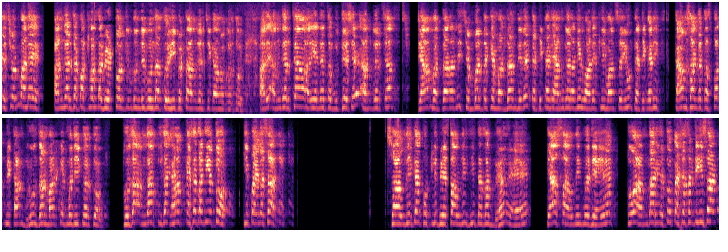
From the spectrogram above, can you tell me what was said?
यशवंत माने अनगरच्या पाटलांना भेटतो तिकडून निघून जातो. ही फक्त अनगरची कामं करतो. आणि अनगरच्या येण्याचा उद्देश आहे अनगरच्या ज्या मतदारांनी शंभर टक्के मतदान दिले त्या ठिकाणी अनगर आणि वाड्यातली माणसं येऊन त्या ठिकाणी काम सांगत असतात. मी काम घेऊन जाऊन मार्केटमध्ये करतो. तुझा आमदार तुझ्या घरात कशासाठी येतो? की पहिलं सांग. सावली का कुठली बेसावली जी त्याचं घर आहे त्या सावलीमध्ये तो आमदार येतो कशासाठी ही सांग.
